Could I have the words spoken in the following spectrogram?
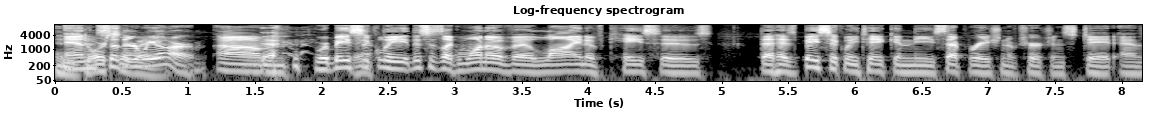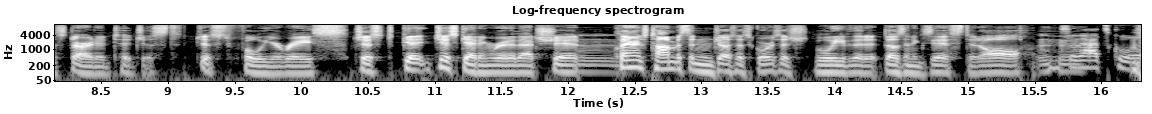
and Endorse so there we are. Um, Yeah. We're basically, this is like one of a line of cases that has basically taken the separation of church and state and started to just just fully erase just get just getting rid of that shit. Clarence Thomas and Justice Gorsuch believe that it doesn't exist at all So that's cool.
